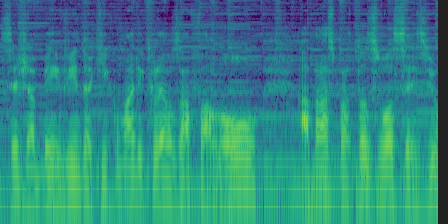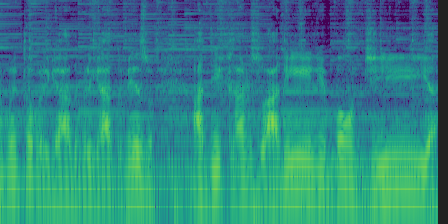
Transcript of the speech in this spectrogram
Seja bem-vindo aqui, como a de Cleusa falou. Abraço para todos vocês, viu? Muito obrigado, obrigado mesmo. Adi Carlos Larini, bom dia.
